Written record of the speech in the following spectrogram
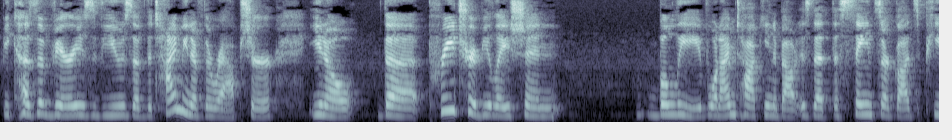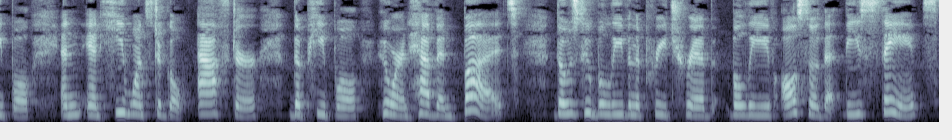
because of various views of the timing of the rapture, you know, the pre tribulation believe what i'm talking about is that the saints are god's people and and he wants to go after the people who are in heaven but those who believe in the pre-trib believe also that these saints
